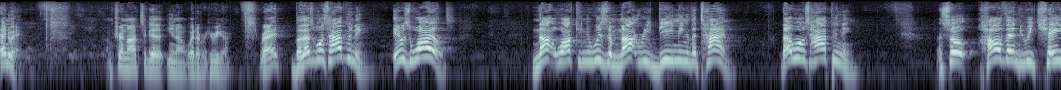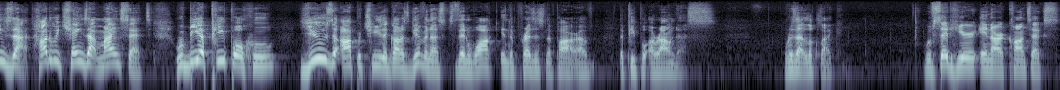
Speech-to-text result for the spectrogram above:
Anyway, I'm trying not to get, you know, whatever. Here we go. Right? But that's what's happening. It was wild. Not walking in wisdom, not redeeming the time. That was happening. And so, how then do we change that? How do we change that mindset? we be a people who use the opportunity that God has given us to then walk in the presence and the power of the people around us. What does that look like? We've said here in our context,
